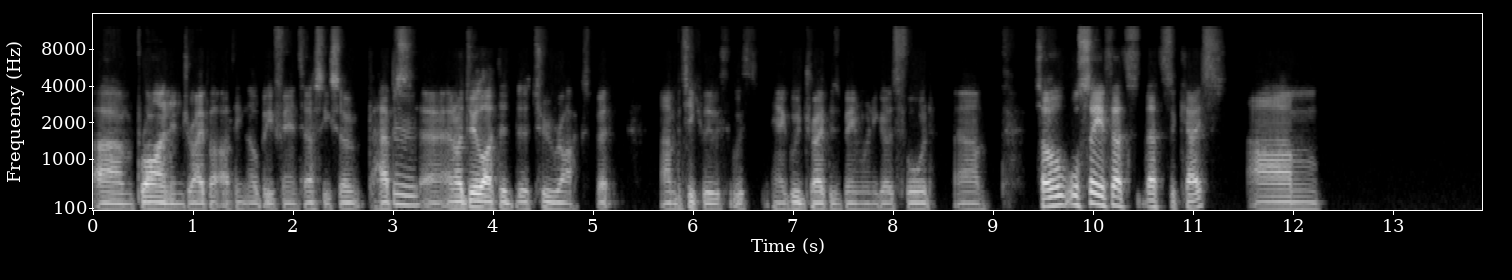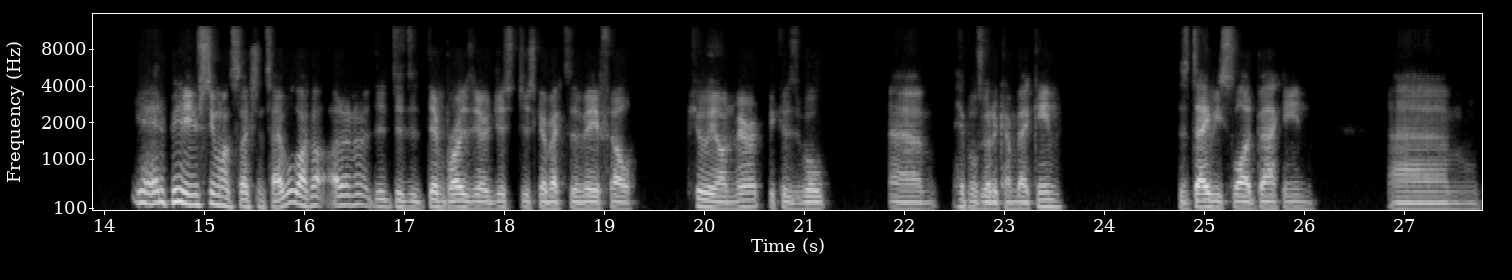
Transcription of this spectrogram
um, Bryan and Draper. I think they'll be fantastic. So perhaps, mm. uh, and I do like the, the two rucks, but um, particularly with with how good Draper's been when he goes forward. Um, so we'll see if that's that's the case. Um, yeah, it'd be an interesting one selection table. Like I, I don't know, did, did D'Ambrosio just just go back to the VFL purely on merit because well, um, Heppell's got to come back in. Does Davey slide back in? Um,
